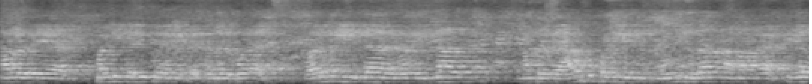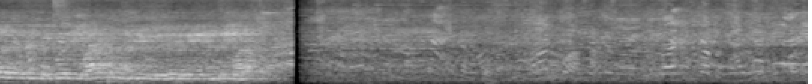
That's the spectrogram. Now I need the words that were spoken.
நம்மளுடைய பள்ளி கல்வித்துறை அமைச்சர் சொன்னது போல வறுமை இல்லாதவர்கள் இல்லாத நம்மளுடைய அரசு பள்ளிகளின் ஒரு உதாரணமாக வாய்ப்பு நன்றி விரும்புகிறேன் நன்றி வணக்கம் Thank you.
